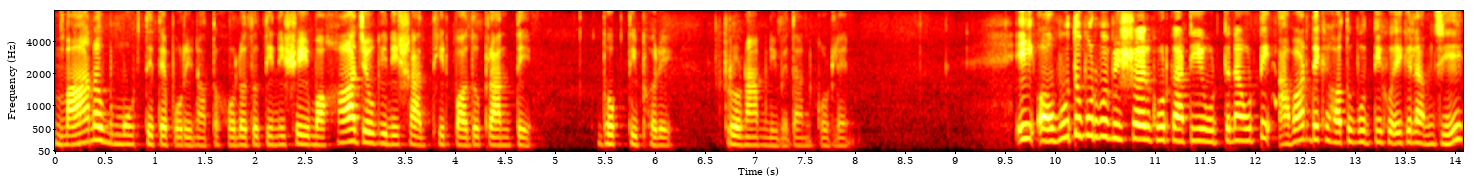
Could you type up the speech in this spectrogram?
মানব মূর্তিতে পরিণত হলো তো তিনি সেই মহাযোগিনী সাধ্যির পদপ্রান্তে ভক্তি ভরে প্রণাম নিবেদন করলেন। এই অভূতপূর্ব বিস্ময়ের ঘোর কাটিয়ে উঠতে না উঠতে আবার দেখে হতবুদ্ধি হয়ে গেলাম যে,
